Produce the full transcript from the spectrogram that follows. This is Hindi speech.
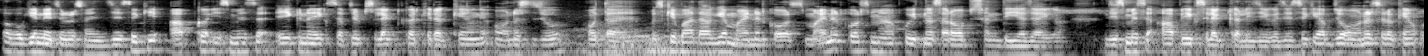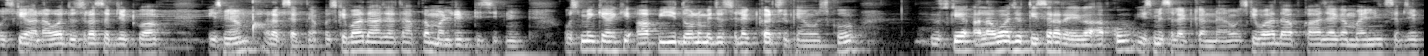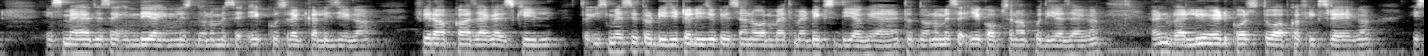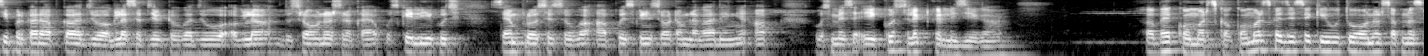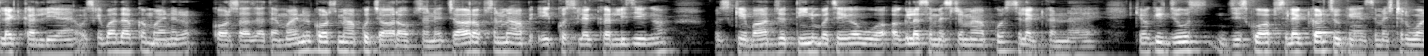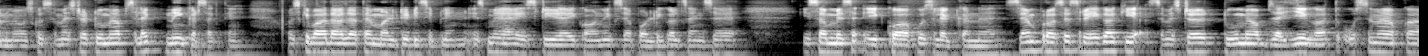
अब हो गया नेचुरल साइंस जैसे कि आपका इसमें से एक ना एक सब्जेक्ट सेलेक्ट करके रखे होंगे ऑनर्स जो होता है। उसके बाद आ गया माइनर कोर्स माइनर कोर्स में आपको इतना सारा ऑप्शन दिया जाएगा, जिसमें से आप एक सिलेक्ट कर लीजिएगा। जैसे कि आप जो ऑनर्स रखे हैं, उसके अलावा दूसरा सब्जेक्ट को आप इसमें हम रख सकते हैं। उसके बाद आ जाता है आपका मल्टी डिसिप्लिन उसमें क्या है कि आप ये दोनों में जो सिलेक्ट कर चुके हैं, उसको उसके अलावा जो तीसरा रहेगा, आपको इसमें सेलेक्ट करना है। उसके बाद आपका आ जाएगा? माइनिंग सब्जेक्ट इसमें है जैसे हिंदी या इंग्लिश दोनों में से एक को सिलेक्ट कर लीजिएगा। फिर आपका आ जाएगा? स्किल तो इसमें से तो डिजिटल एजुकेशन और मैथमेटिक्स दिया गया है तो दोनों में से एक ऑप्शन आपको दिया जाएगा। एंड वैल्यू एड कोर्स तो आपका फिक्स रहेगा। इसी प्रकार आपका जो अगला सब्जेक्ट होगा, जो अगला दूसरा ऑनर्स रखा है, उसके लिए कुछ सेम प्रोसेस होगा। आपको स्क्रीनशॉट हम लगा देंगे। आप उसमें से एक को सिलेक्ट कर लीजिएगा। अब है कॉमर्स का। कॉमर्स का जैसे कि वो तो ऑनर्स अपना सेलेक्ट कर लिया है, उसके बाद आपका माइनर कोर्स आ जाता है। माइनर कोर्स में आपको चार ऑप्शन है। चार ऑप्शन में आप एक को सिलेक्ट कर लीजिएगा, उसके बाद जो तीन बचेगा, वो अगला सेमेस्टर में आपको सेलेक्ट करना है। क्योंकि जो जिसको आप सिलेक्ट कर चुके हैं सेमेस्टर वन में, उसको सेमेस्टर टू में आप सेलेक्ट नहीं कर सकते हैं। उसके बाद आ जाता है मल्टी डिसिप्लिन इसमें है हिस्ट्री है इकोनॉमिक्स है पॉलिटिकल साइंस है इस सब में से एक को आपको सिलेक्ट करना है। सेम प्रोसेस रहेगा कि सेमेस्टर टू में आप जाइएगा तो उस समय आपका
